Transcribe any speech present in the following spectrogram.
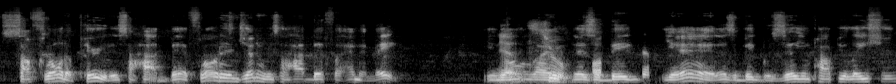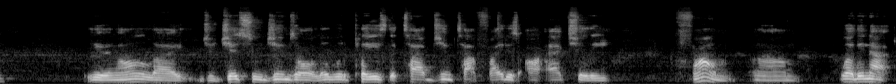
South Florida, period, is a hotbed. Florida in general is a hotbed for MMA. You know, yeah, like true. there's a big yeah, there's a big Brazilian population. You know, like jiu-jitsu gyms all over the place. The top gym, top fighters are actually from um, well, they're not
